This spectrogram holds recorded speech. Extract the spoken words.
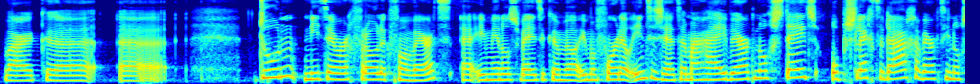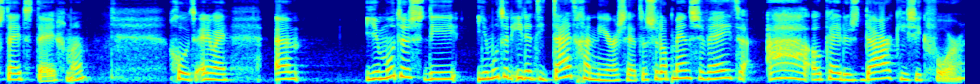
waar ik. Uh, toen niet heel erg vrolijk van werd. Uh, inmiddels weet ik hem wel in mijn voordeel in te zetten. Maar hij werkt nog steeds. Op slechte dagen werkt hij nog steeds tegen me. Goed, anyway. Um, je moet dus die, je moet een identiteit gaan neerzetten, zodat mensen weten: ah, oké, dus daar kies ik voor.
